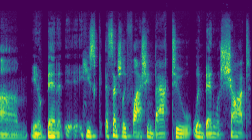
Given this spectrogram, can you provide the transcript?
um you know ben he's essentially flashing back to when ben was shot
